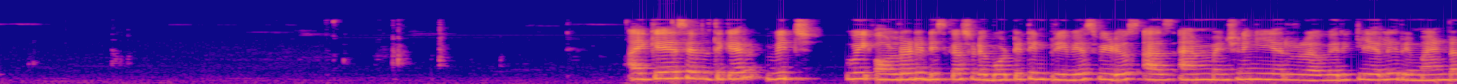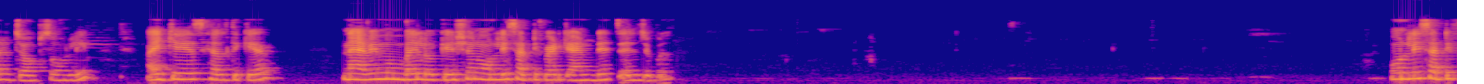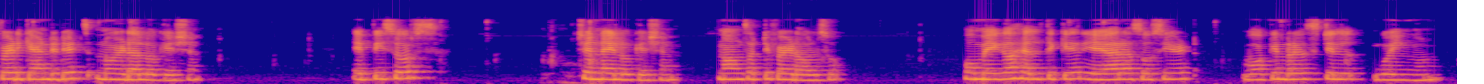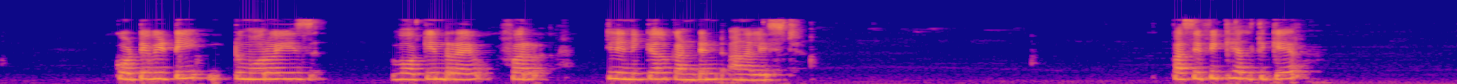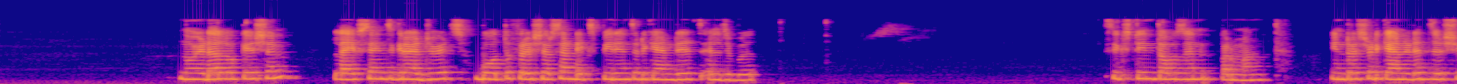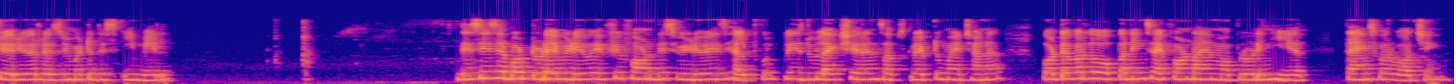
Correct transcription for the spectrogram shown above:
IKS Healthcare which we already discussed about it in previous videos as I am mentioning here uh, very clearly reminder jobs only. IKS Healthcare, Navi Mumbai location only certified candidates eligible. Only certified candidates Noida location. Episource Chennai location. Non-certified also. Omega Healthcare AR Associate walk-in drive still going on. Cotiviti tomorrow is walk-in drive for clinical content analyst. Pacific Healthcare Noida location life science graduates both freshers and experienced candidates eligible 16,000 per month. Interested candidates just share your resume to this email. This is about today video. If you found this video is helpful, please do like, share and subscribe to my channel. Whatever the openings I found, I am uploading here. Thanks for watching.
